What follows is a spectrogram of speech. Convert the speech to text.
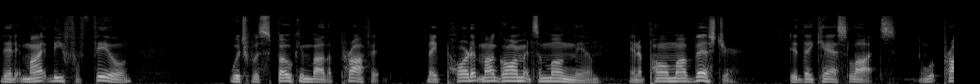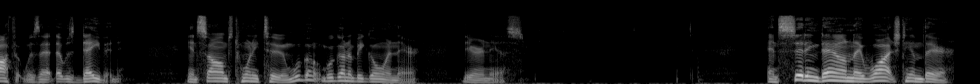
that it might be fulfilled which was spoken by the prophet. They parted my garments among them, and upon my vesture did they cast lots. And what prophet was that? That was David in Psalms 22, and we're going, we're going to be going there during this. And sitting down, they watched him there,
